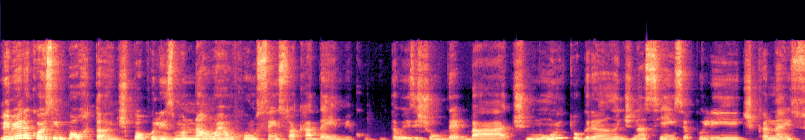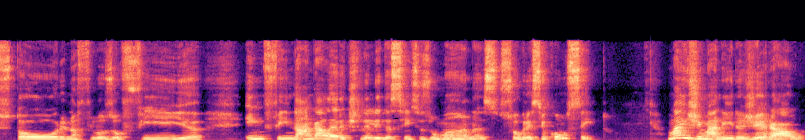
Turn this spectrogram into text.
Primeira coisa importante: populismo não é um consenso acadêmico. Então, existe um debate muito grande na ciência política, na história, na filosofia, enfim, na galera que lê das ciências humanas sobre esse conceito. Mas, de maneira geral,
